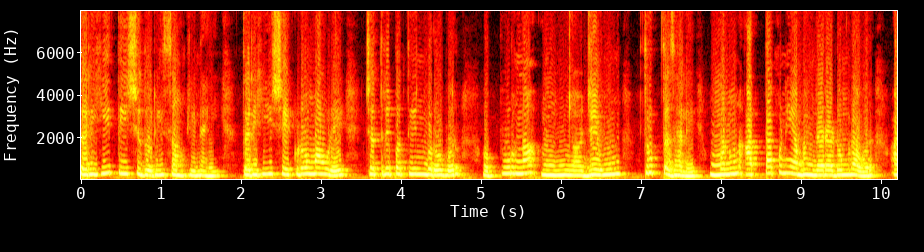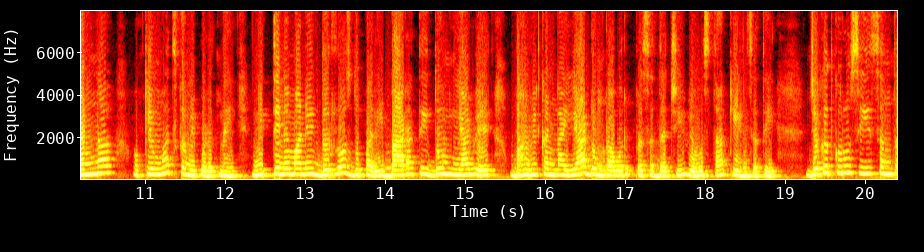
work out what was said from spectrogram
तरीही ती शिदोरी संपली नाही. तरीही शेकडो मावळे छत्रपतींबरोबर पूर्ण जेवून तृप्त झाले. म्हणून आता पण या भंडारा डोंगरावर अन्न केव्हाच कमी पडत नाही. नित्यनेमाने दररोज दुपारी बारा ते दोन या वेळेत भाविकांना या डोंगरावर प्रसादाची व्यवस्था केली जाते. जगद्गुरु श्री संत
